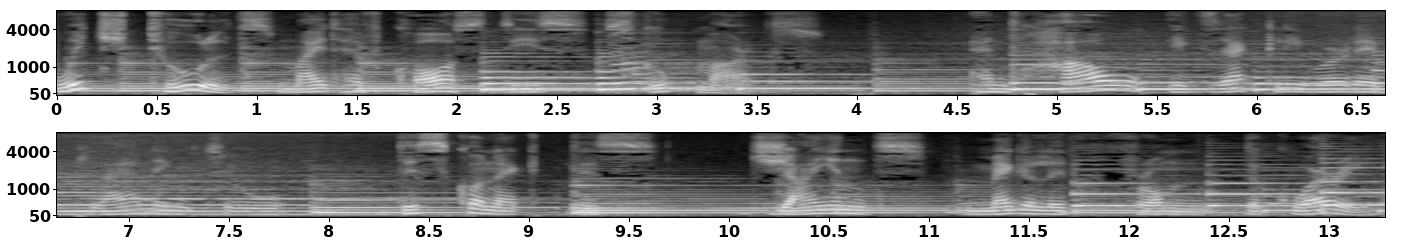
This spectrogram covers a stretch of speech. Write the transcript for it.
Which tools might have caused these scoop marks? And how exactly were they planning to disconnect this giant megalith from the quarry?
